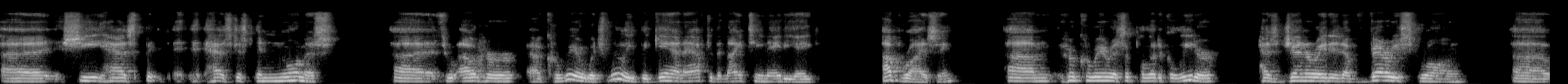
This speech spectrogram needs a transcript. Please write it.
uh, she has has just enormous uh, throughout her uh, career, which really began after the 1988 uprising. Um, her career as a political leader has generated a very strong uh,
